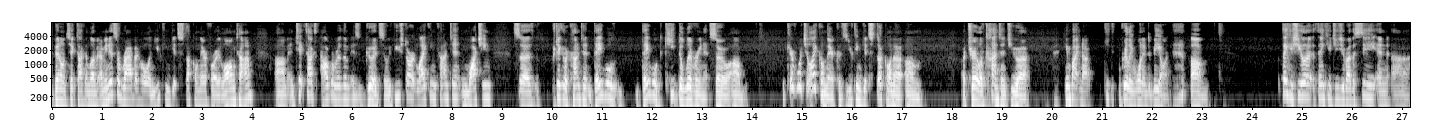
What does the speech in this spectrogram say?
been on TikTok and love it. I mean, it's a rabbit hole and you can get stuck on there for a long time. Um, and TikTok's algorithm is good. So if you start liking content and watching uh, particular content, they will they will keep delivering it. So um, be careful what you like on there because you can get stuck on a um, a trail of content you uh you might not really wanted to be on. Um, thank you, Sheila. Thank you, Gigi by the Sea and uh,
